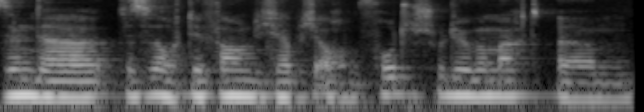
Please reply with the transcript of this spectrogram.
sind da, das ist auch die Erfahrung, die habe ich auch im Fotostudio gemacht. Ähm,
